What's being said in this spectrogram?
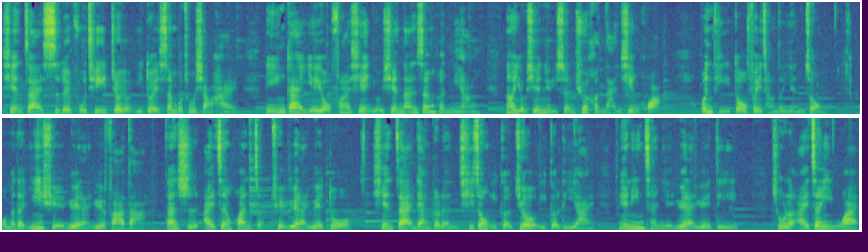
现在四对夫妻就有一对生不出小孩，你应该也有发现，有些男生很娘，那有些女生却很男性化，问题都非常的严重。我们的医学越来越发达，但是癌症患者却越来越多。现在两个人其中一个就有一个离癌，年龄层也越来越低。除了癌症以外，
